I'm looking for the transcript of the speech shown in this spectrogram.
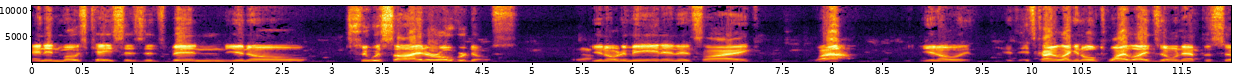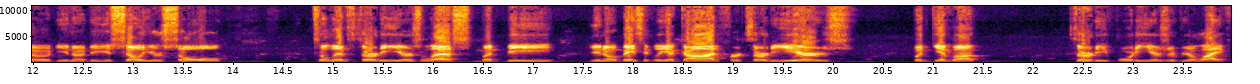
And in most cases it's been, you know, suicide or overdose. Yeah. You know what I mean? And it's like, wow. You know, it, it's kind of like an old Twilight Zone episode. You know, do you sell your soul to live 30 years less, but be you know, basically a god for 30 years, but give up 30, 40 years of your life.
